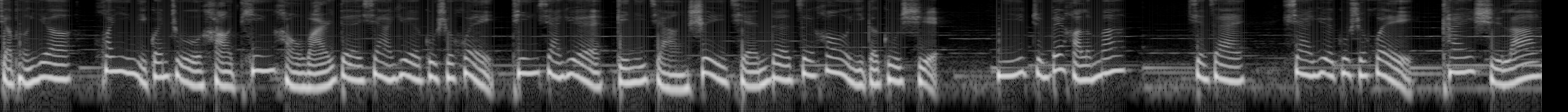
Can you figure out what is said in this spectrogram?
小朋友，欢迎你关注好听好玩的夏月故事会，听夏月给你讲睡前的最后一个故事。你准备好了吗？现在夏月故事会开始啦！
